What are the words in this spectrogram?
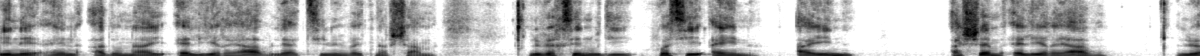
en Adonai El Nafsham. Le verset nous dit Voici Ain. Ain, Hachem El Yereav. Le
